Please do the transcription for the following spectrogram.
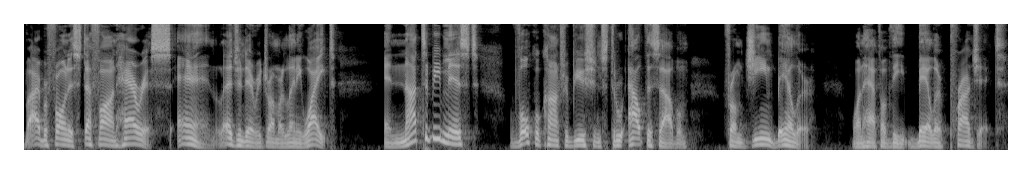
vibraphonist Stefon Harris, and legendary drummer Lenny White. And not to be missed, vocal contributions throughout this album from Jean Baylor, one half of the Baylor Project.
